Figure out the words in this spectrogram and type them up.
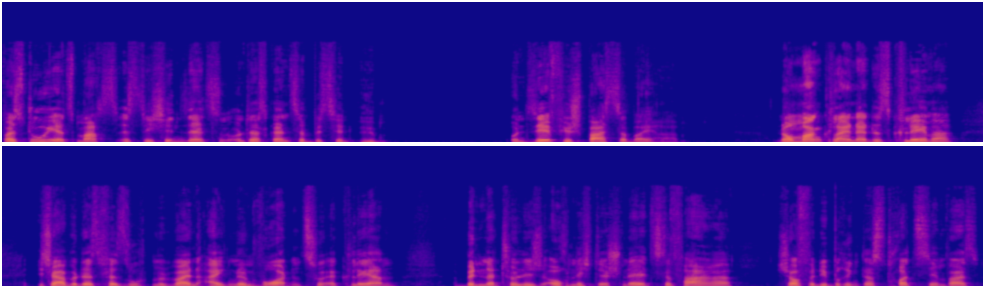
Was du jetzt machst, ist dich hinsetzen und das Ganze ein bisschen üben und sehr viel Spaß dabei haben. Nochmal ein kleiner Disclaimer. Ich habe das versucht mit meinen eigenen Worten zu erklären. Bin natürlich auch nicht der schnellste Fahrer. Ich hoffe, dir bringt das trotzdem was.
